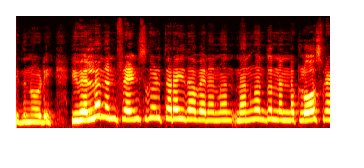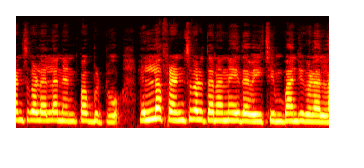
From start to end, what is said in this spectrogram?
ಇದು ನೋಡಿ, ಇವೆಲ್ಲ ನನ್ನ ಫ್ರೆಂಡ್ಸ್ಗಳ ಥರ ಇದ್ದಾವೆ ನನ್ನ ನನಗಂತೂ ನನ್ನ ಕ್ಲೋಸ್ ಫ್ರೆಂಡ್ಸ್ಗಳೆಲ್ಲ ನೆನಪಾಗ್ಬಿಟ್ವು. ಎಲ್ಲ ಫ್ರೆಂಡ್ಸ್ಗಳ ಥರನೇ ಇದ್ದಾವೆ ಈ ಚಿಂಪಾಂಜಿಗಳೆಲ್ಲ.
